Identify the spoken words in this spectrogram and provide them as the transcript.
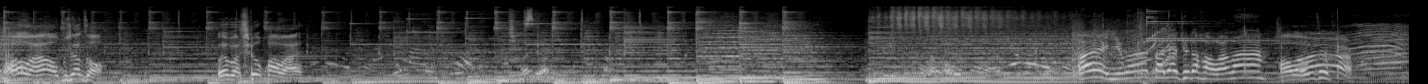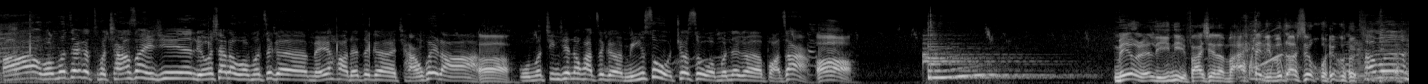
好好玩啊！我不想走，我要把这个画完。哎，你们大家觉得好玩吗？好玩。我们这好，我们这个图墙上已经留下了我们这个美好的这个墙绘了啊。啊。我们今天的话，这个民宿就是我们那个宝藏啊。没有人理你，发现了吗？哎，你们倒是回滚。他们，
